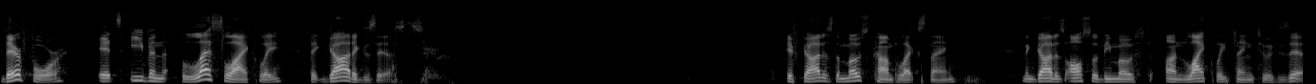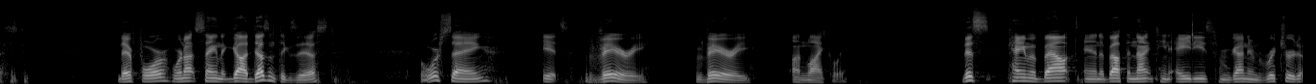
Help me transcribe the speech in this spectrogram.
Therefore, it's even less likely that God exists. If God is the most complex thing, then God is also the most unlikely thing to exist. Therefore, we're not saying that God doesn't exist, but we're saying it's very, very unlikely. This came about in about the 1980s from a guy named Richard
